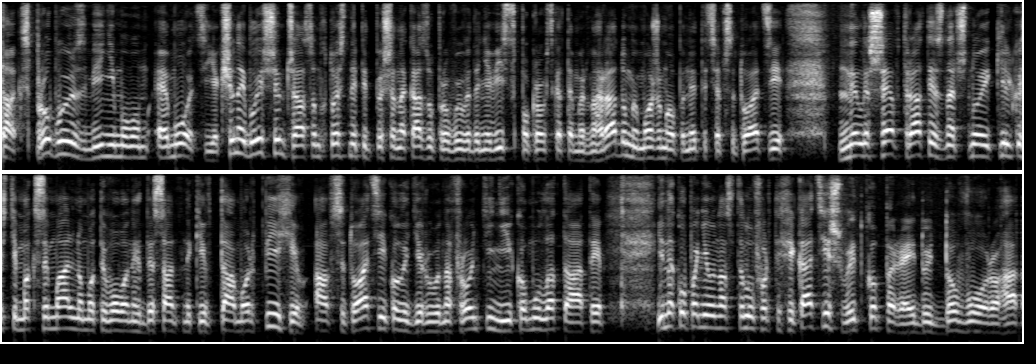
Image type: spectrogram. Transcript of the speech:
Так, спробую з мінімумом емоцій. Якщо найближчим часом хтось не підпише наказу про виведення військ з Покровська та Мирнограду, ми можемо опинитися в ситуації не лише втрати значної кількості максимально мотивованих десантників та морпіхів, а в ситуації, коли діру на фронті нікому латати. І накопані у нас тилу фортифікації швидко перейдуть до ворога.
